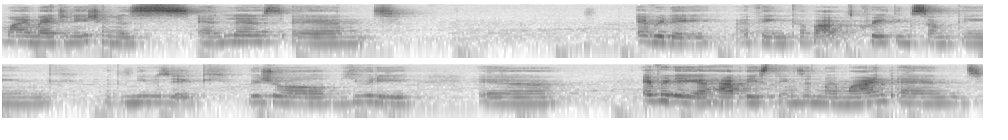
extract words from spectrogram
My imagination is endless and every day I think about creating something with music, visual, beauty. Uh, every day I have these things in my mind and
